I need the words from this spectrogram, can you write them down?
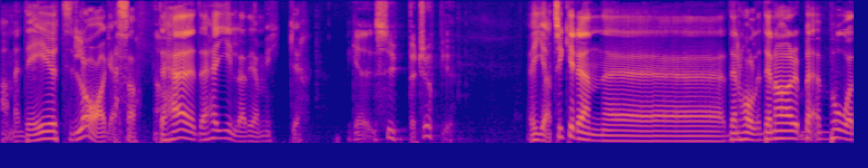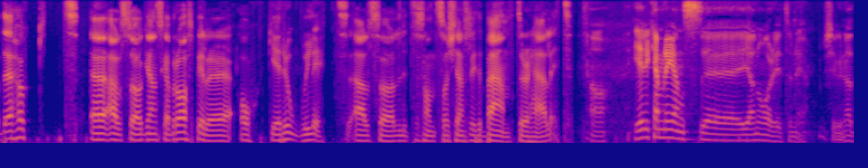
Ja men det är ju ett lag alltså. Ja. Det, här, det här gillade jag mycket. Vilken supertrupp ju. Jag tycker den, eh, den, håller, den har både högt, eh, alltså ganska bra spelare, och roligt. Alltså lite sånt som känns lite banter-härligt. Ja. Erik Hamréns eh, januari-turné 2000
